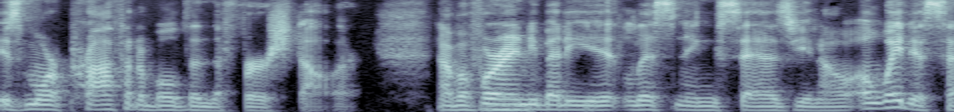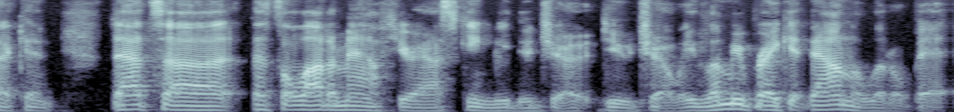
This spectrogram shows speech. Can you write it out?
is more profitable than the first dollar. Now, before mm-hmm. anybody listening says, you know, oh, wait a second, that's a that's a lot of math you're asking me to jo- do, Joey. Let me break it down a little bit.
